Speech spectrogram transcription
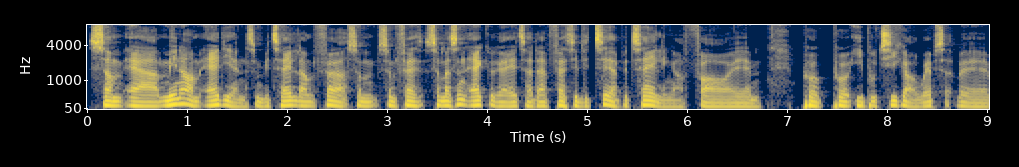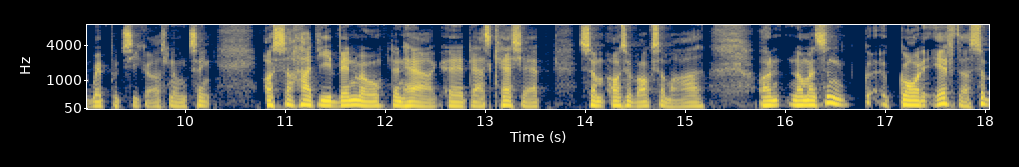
som er minder om Adyen, som vi talte om før, som, som, som er sådan en aggregator, der faciliterer betalinger for, øh, på, på i butikker og web, øh, webbutikker og sådan nogle ting. Og så har de Venmo, den her øh, deres cash app, som også vokser meget. Og når man sådan går det efter, så,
